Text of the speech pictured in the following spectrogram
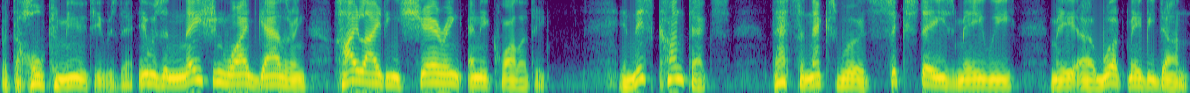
but the whole community was there. It was a nationwide gathering highlighting sharing and equality. In this context, that's the next words. Six days may we may uh, work may be done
